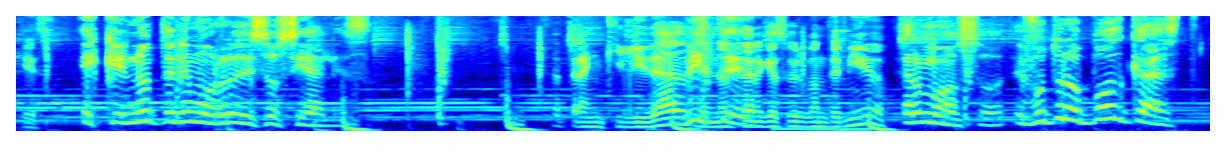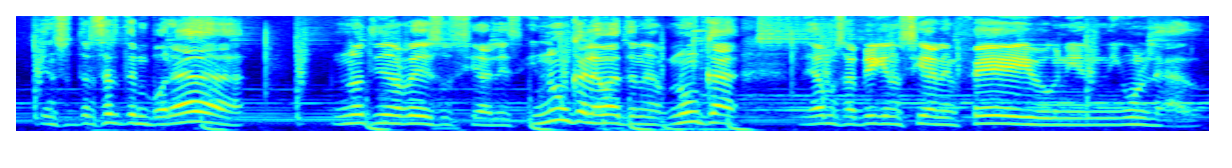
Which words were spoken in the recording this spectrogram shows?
¿Qué es? Es que no tenemos redes sociales. Esa tranquilidad de no ¿Viste? tener que subir contenido. Hermoso. El futuro podcast, en su tercera temporada, no tiene redes sociales. Y nunca la va a tener. Nunca le damos a pie que nos sigan en Facebook ni en ningún lado.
